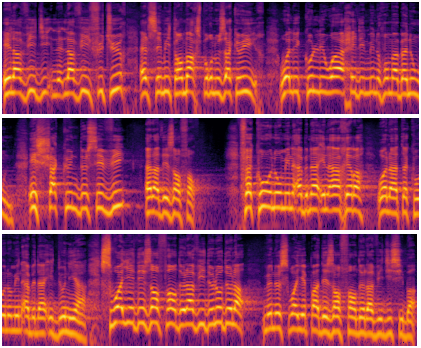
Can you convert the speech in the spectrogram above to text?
Et la vie, la vie future, elle s'est mise en marche pour nous accueillir. Et chacune de ces vies, elle a des enfants. Soyez des enfants de la vie de l'au-delà, mais ne soyez pas des enfants de la vie d'ici-bas.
